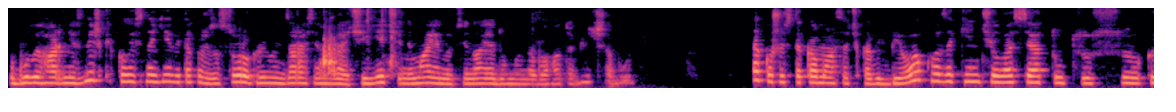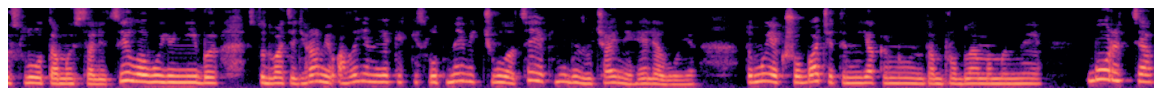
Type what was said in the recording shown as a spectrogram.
Були гарні знижки колись на Єві, також за 40 гривень. Зараз я не знаю, чи є, чи немає, але ціна, я думаю, набагато більша буде. Також ось така масочка від Bioaqua закінчилася. Тут з кислотами саліциловою, ніби 120 грамів, але я ніяких кислот не відчула. Це як ніби звичайний гель алоє. Тому, якщо бачите, ніякими там проблемами не бореться,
